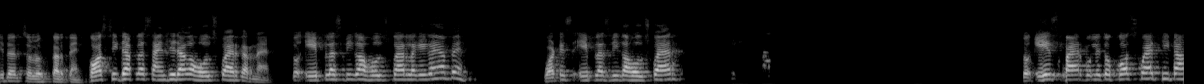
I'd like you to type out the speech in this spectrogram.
इधर चलो, करते हैं। Cos theta plus sine theta का होल स्क्वायर करना है। तो ए प्लस बी का होल स्क्वायर लगेगा यहाँ पे? What is A plus B का होल स्क्वायर तो ए स्क्वायर बोले तो cos square theta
